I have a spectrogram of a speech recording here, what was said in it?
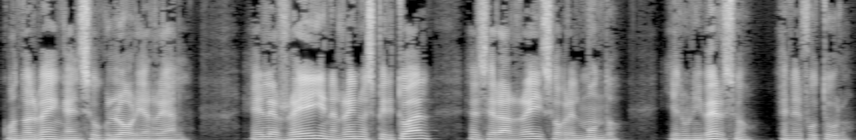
cuando Él venga en su gloria real. Él es rey en el reino espiritual, Él será rey sobre el mundo y el universo en el futuro.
